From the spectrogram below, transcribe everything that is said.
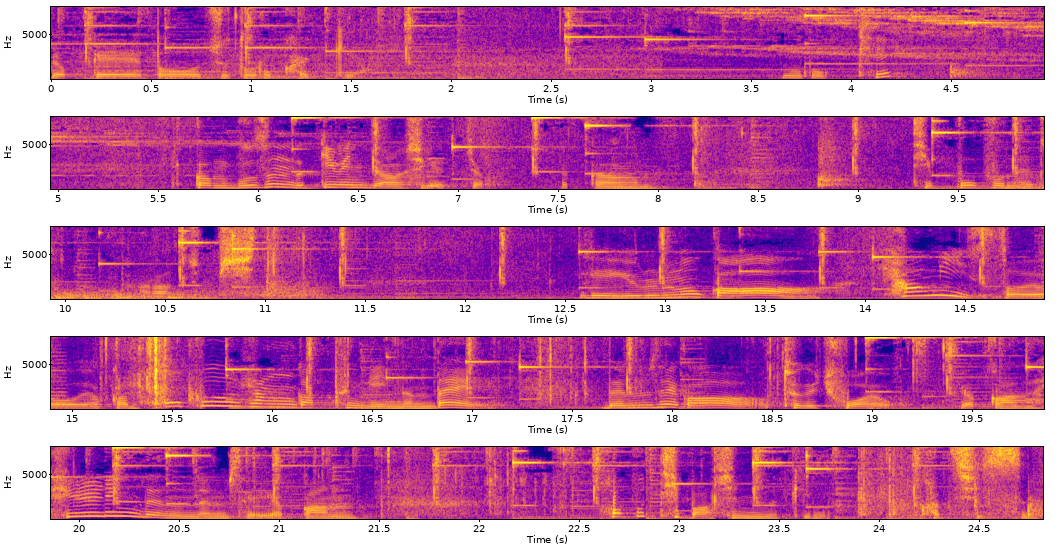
몇 개 넣어주도록 할게요. 이렇게 약간 무슨 느낌인지 아시겠죠? 약간 뒷부분에도 달아줍시다. 이게 율무가 향이 있어요. 약간 허브 향 같은 게 있는데 냄새가 되게 좋아요. 약간 힐링되는 냄새. 약간 허브티 마시는 느낌 같이 있으면.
